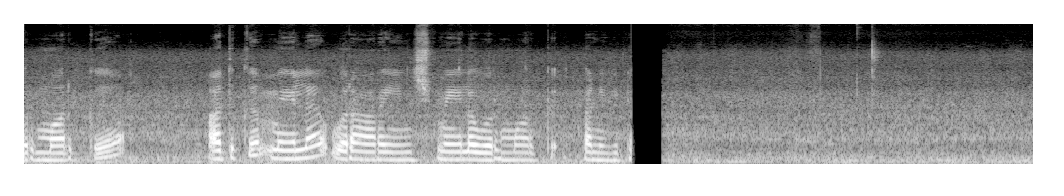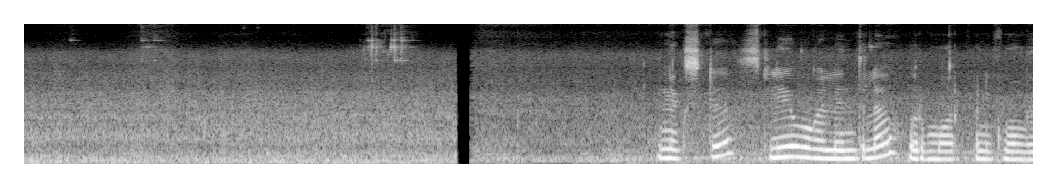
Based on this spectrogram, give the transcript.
ஒரு மார்க்கு அதுக்கு மேலே ஒரு அரை இன்ச் மேலே ஒரு மார்க் பண்ணிக்கிட்டேன். நெக்ஸ்ட்டு ஸ்லீவ் லென்த்தில் ஒரு மார்க் பண்ணிக்கோங்க.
